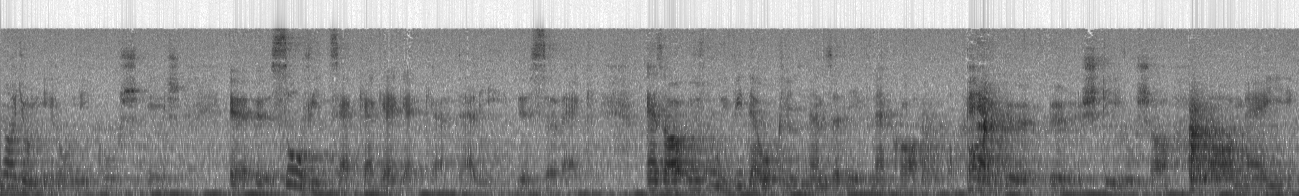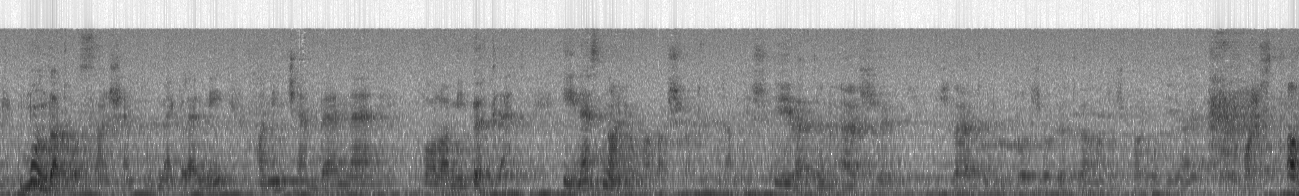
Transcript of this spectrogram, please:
nagyon ironikus és szóviccekkel, gegekkel teli szöveg. Ez az új videoklip nemzedéknek a, a pergő stílusa, amelyik mondathosszan sem tud meglenni, ha nincsen benne valami ötlet. Én ezt nagyon magasra tudtam, és Életem első és lehet, hogy utolsó 56-os paródiáját olvastam.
